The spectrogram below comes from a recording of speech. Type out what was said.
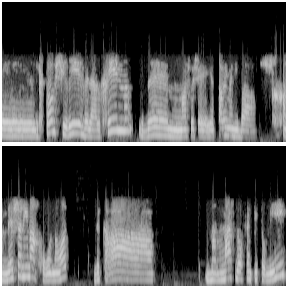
אה, לכתוב שירים ולהלחין זה משהו שיצא ממני בחמש שנים האחרונות, זה קרה ממש באופן פתאומי,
